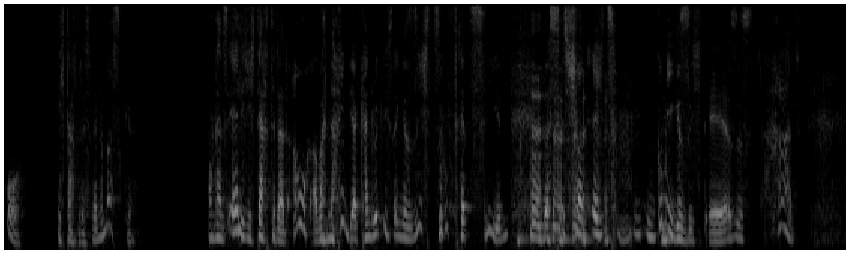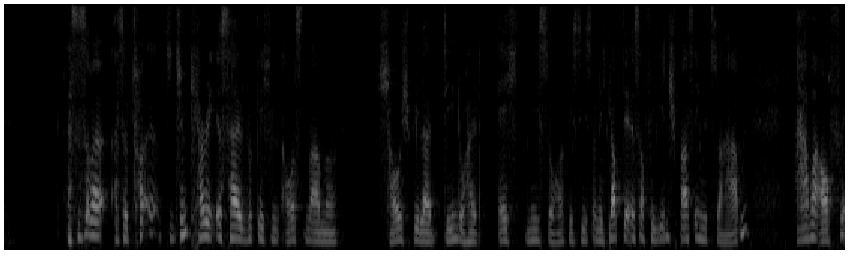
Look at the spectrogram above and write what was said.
oh, ich dachte, das wäre eine Maske. Und ganz ehrlich, ich dachte das auch, aber nein, der kann wirklich sein Gesicht so verziehen. Das ist schon echt ein Gummigesicht, ey. Es ist hart. Es ist aber, also Jim Carrey ist halt wirklich ein Ausnahmeschauspieler, den du halt echt nicht so häufig siehst. Und ich glaube, der ist auch für jeden Spaß irgendwie zu haben aber auch für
